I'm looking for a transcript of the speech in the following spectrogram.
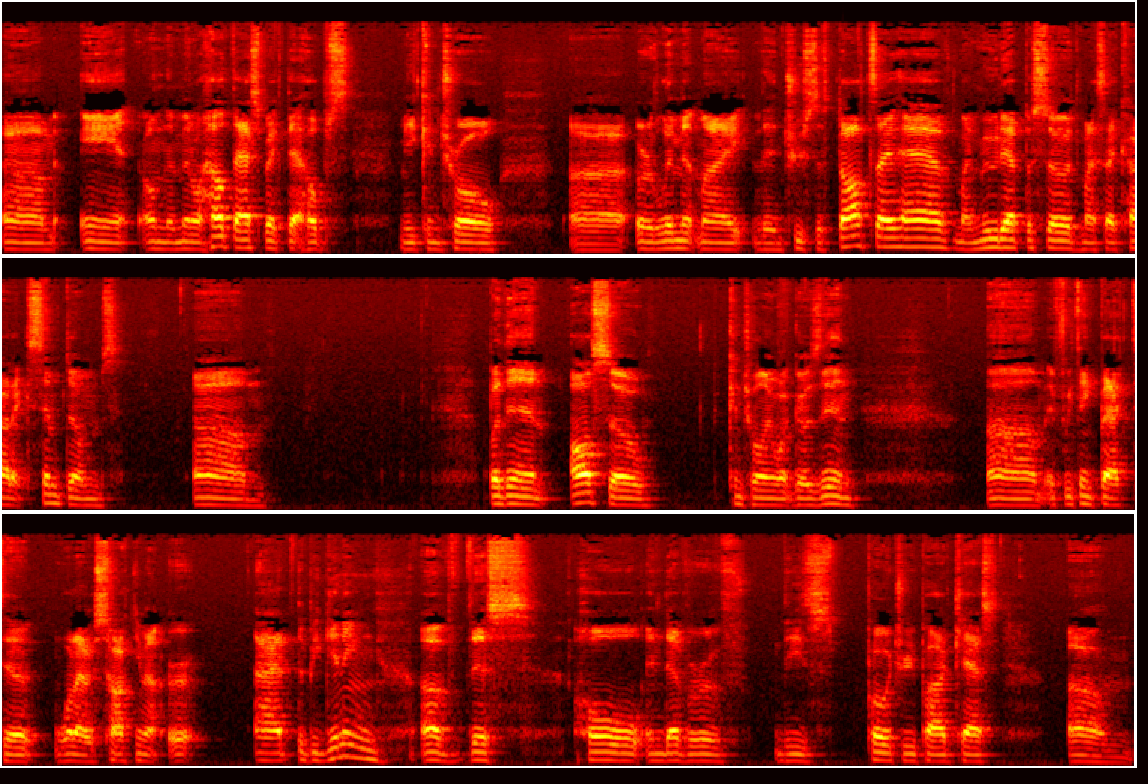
um, and on the mental health aspect, that helps me control uh, or limit my the intrusive thoughts I have, my mood episodes, my psychotic symptoms. Um, but then also controlling what goes in. Um, if we think back to what I was talking about er, at the beginning of this whole endeavor of these poetry podcasts, um,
